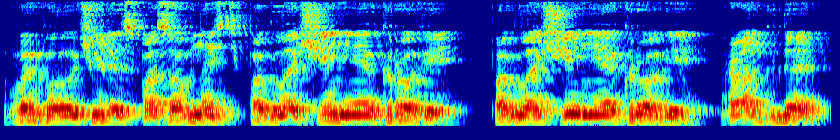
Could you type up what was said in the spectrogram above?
Вы получили способность поглощения крови. Поглощение крови, ранг D.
